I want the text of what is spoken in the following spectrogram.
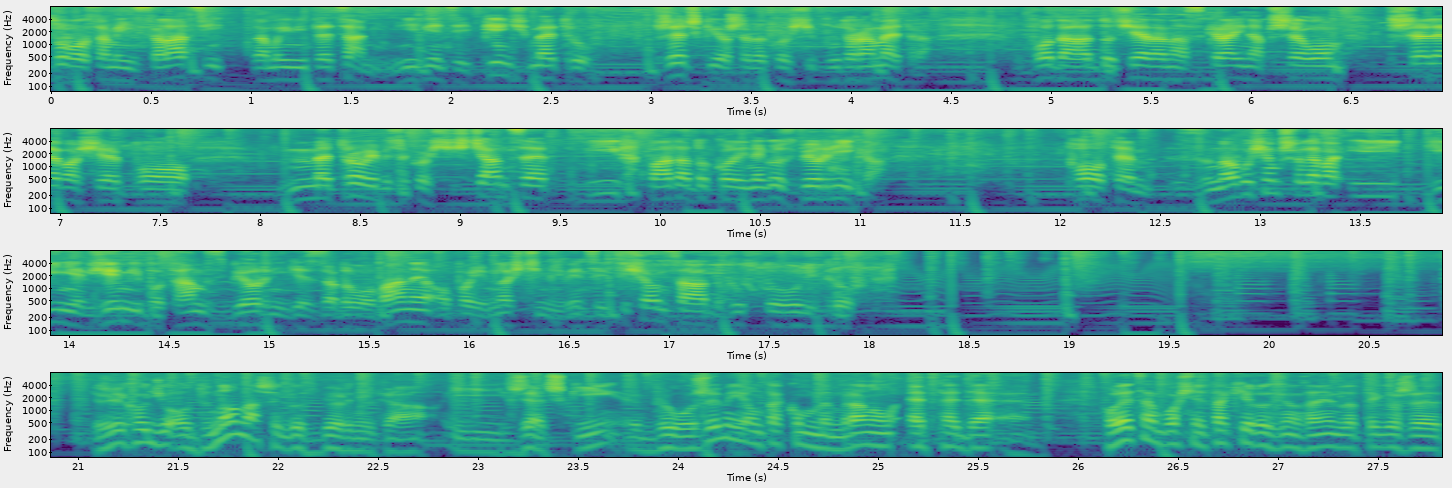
Słowo o samej instalacji za moimi plecami. Mniej więcej 5 metrów rzeczki o szerokości 1,5 metra. Woda dociera na skraj, na przełom, przelewa się po metrowej wysokości ściance i wpada do kolejnego zbiornika. Potem znowu się przelewa i ginie w ziemi, bo tam zbiornik jest zadołowany o pojemności mniej więcej 1200 litrów. Jeżeli chodzi o dno naszego zbiornika i rzeczki, wyłożymy ją taką membraną EPDM. Polecam właśnie takie rozwiązanie, dlatego że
